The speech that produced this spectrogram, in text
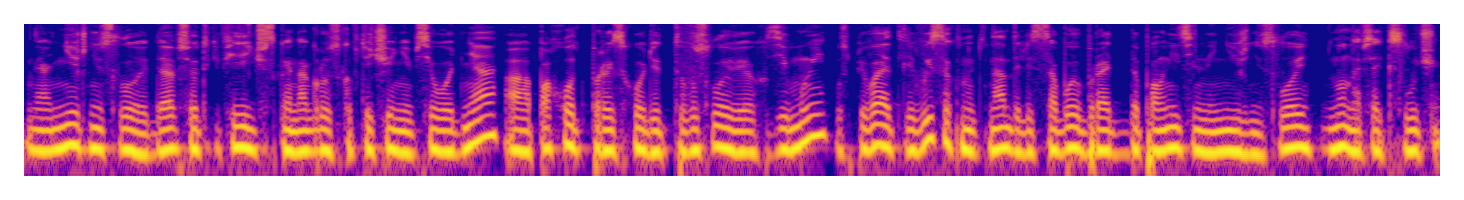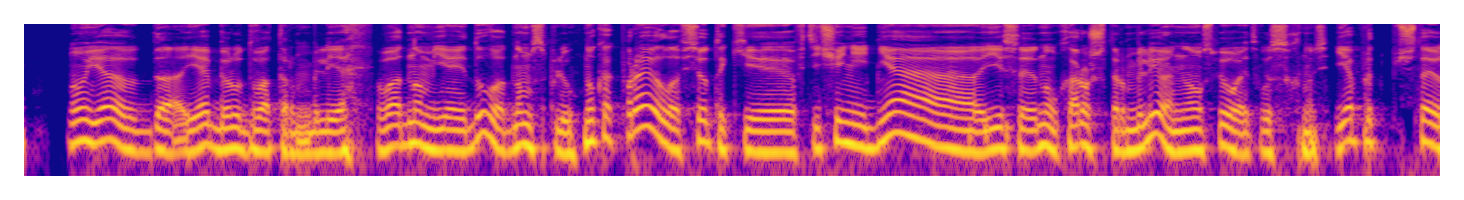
э, нижний слой, да, все-таки физическая нагрузка в течение всего дня, а поход происходит в условиях зимы, успевает ли высохнуть, надо ли с собой брать дополнительный нижний слой, ну, на всякий случай. Ну, я, да, я беру два термобелья. В одном я иду, в одном сплю. Но, как правило, все-таки в течение дня, если, ну, хорошее термобелье, оно успевает высохнуть. Я предпочитаю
